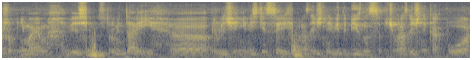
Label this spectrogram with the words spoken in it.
хорошо понимаем весь инструментарий э, привлечения инвестиций в различные виды бизнеса, причем различные как по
